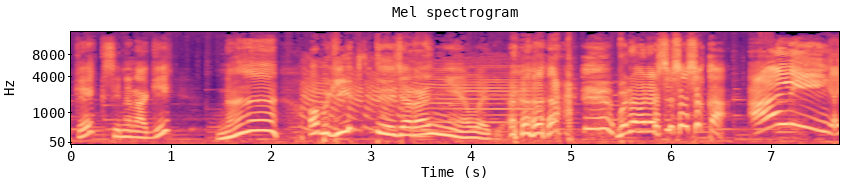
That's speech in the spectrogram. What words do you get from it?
Oke, ke sini lagi. Nah, oh begitu caranya, wajah. Benar-benar susah suka. Ali,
